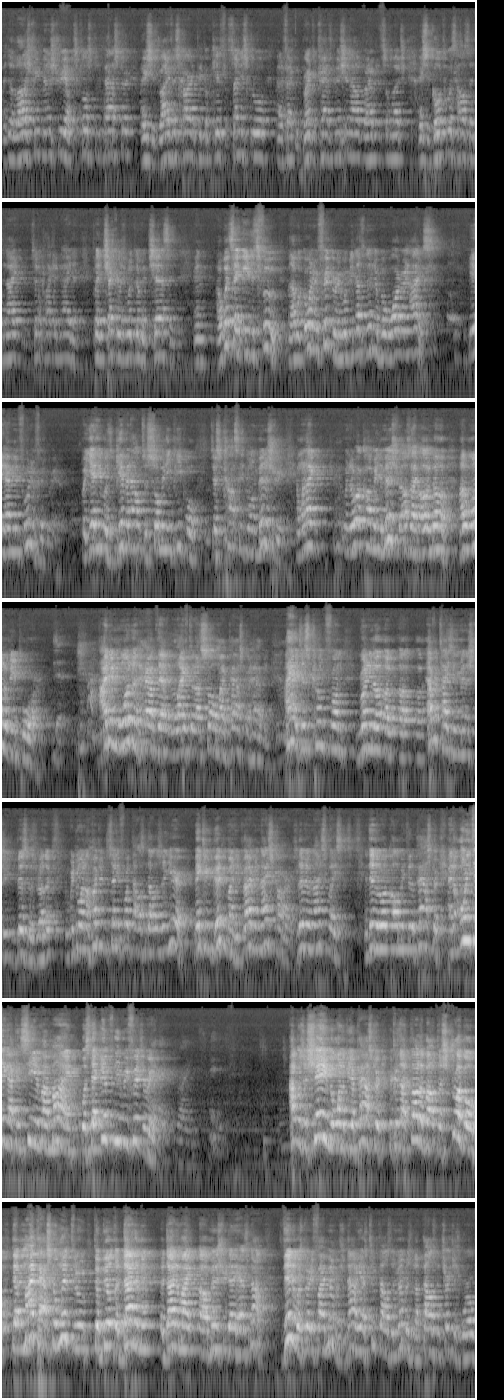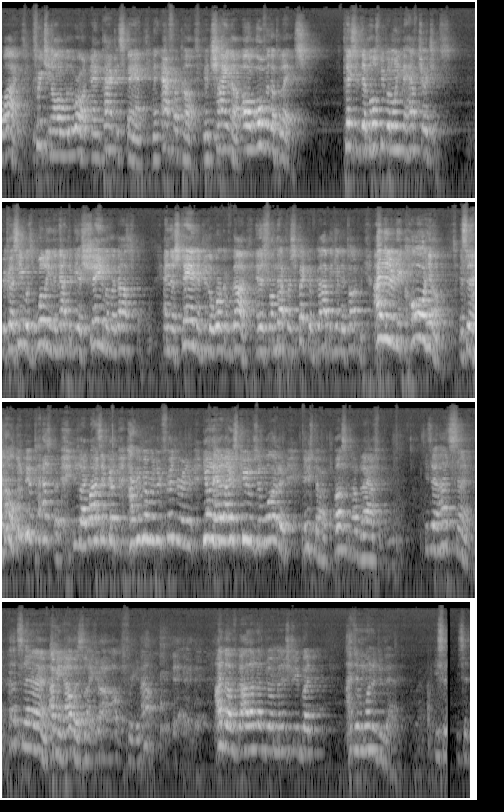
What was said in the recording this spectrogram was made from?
I did a lot of street ministry. I was close to the pastor. I used to drive his car to pick up kids for Sunday school. Matter of fact, we burnt the transmission out driving it so much. I used to go to his house at night, 10 o'clock at night, and play checkers with him and chess. And, and I would say eat his food, but I would go in the refrigerator. There would be nothing in there but water and ice. He didn't have any food in the refrigerator. But yet he was giving out to so many people, just constantly doing ministry. And when I, when the Lord called me to ministry, I was like, oh no, I don't want to be poor. I didn't want to have that life that I saw my pastor having. I had just come from running a, a, a, a advertising ministry business, rather. We're doing $174,000 a year, making good money, driving nice cars, living in nice places. And then the Lord called me to the pastor, and the only thing I can see in my mind was that empty refrigerator. I was ashamed to want to be a pastor because I thought about the struggle that my pastor went through to build the dynamite, the dynamite uh, ministry that he has now. Then it was 35 members. Now he has 2,000 members in 1,000 churches worldwide, preaching all over the world, and Pakistan, and Africa, and China, all over the place. Places that most people don't even have churches. Because he was willing to not to be ashamed of the gospel and to stand and do the work of God. And it's from that perspective God began to talk to me. I literally called him and said, I don't want to be a pastor. He's like, why? I said, because I remember the refrigerator. You only had ice cubes and water. He started busting up laughing. He said, Hudson, Hudson. I mean, I was like, oh, I was freaking out. I love God. I love doing ministry, but I didn't want to do that. He said, he said,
